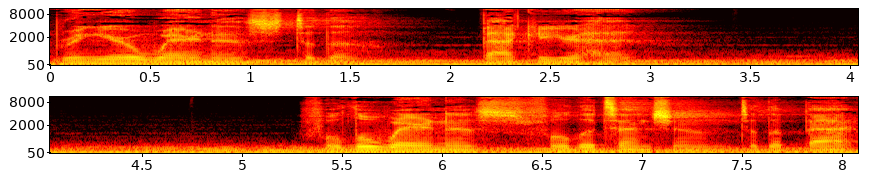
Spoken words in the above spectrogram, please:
Bring your awareness to the back of your head. Full awareness, full attention to the back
